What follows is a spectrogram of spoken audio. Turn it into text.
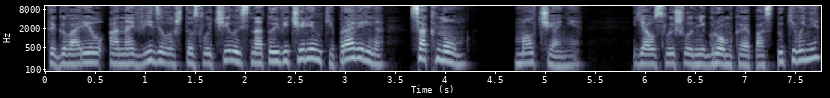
Ты говорил, она видела, что случилось на той вечеринке, правильно? С окном. Молчание. Я услышала негромкое постукивание,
